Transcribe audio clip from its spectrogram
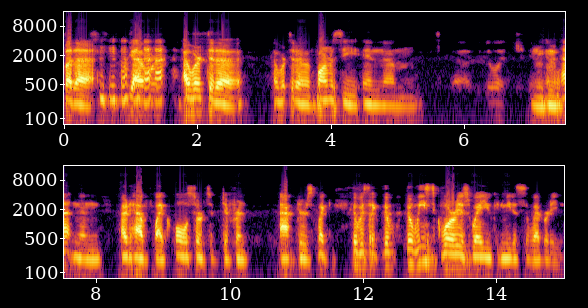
but, uh, yeah, I worked, I worked at a, I worked at a pharmacy in, um, uh, the village in, in Manhattan, and I'd have like all sorts of different actors. Like it was like the the least glorious way you can meet a celebrity.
